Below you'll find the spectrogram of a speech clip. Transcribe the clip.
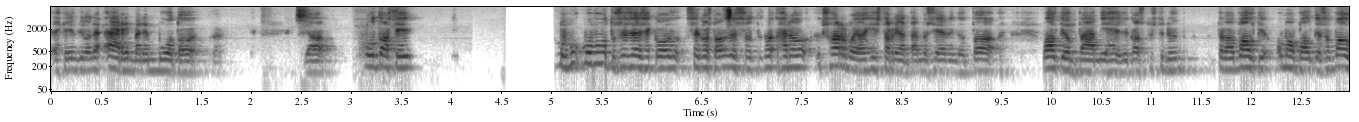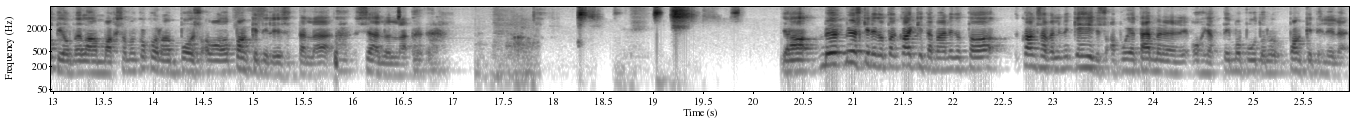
ehkä jonkinlainen äärimmäinen muoto. Ja luultavasti Mobutu se seko, sekosta on yleensä, että hän on yksi harvoja historian tämmöisiä niin tota, valtionpäämiehiä, joka olisi pystynyt tämän valtio, oman valtionsa valtionvelan maksamaan kokonaan pois omalla pankkitilinsä tällä sisällöllä. Ja my, myöskin niin, tota, kaikki tämä niin, tota, kansainvälinen kehitysapu ja tämmöinen niin ohjattiin Moputun pankkitilille.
